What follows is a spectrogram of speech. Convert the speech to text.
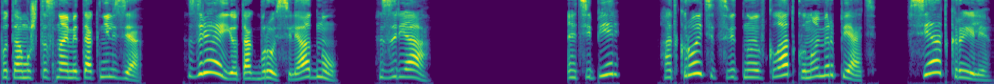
потому что с нами так нельзя. Зря ее так бросили одну. Зря. А теперь откройте цветную вкладку номер пять. Все открыли.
